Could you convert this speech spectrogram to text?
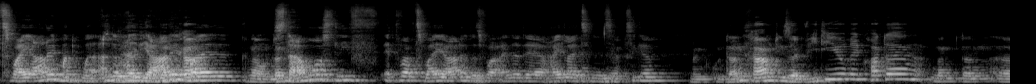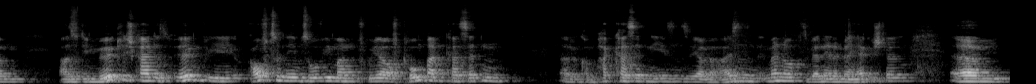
zwei Jahre, manchmal anderthalb So, Jahre, weil genau, Star Wars lief etwa zwei Jahre. Das war einer der Highlights in den 70ern. Und dann kam dieser Videorekorder, dann, dann ähm, also die Möglichkeit, es irgendwie aufzunehmen, so wie man früher auf Tonbandkassetten, äh, Kompaktkassetten hießen sie ja, oder heißen sie immer noch, sie werden ja nicht mehr hergestellt, ähm,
